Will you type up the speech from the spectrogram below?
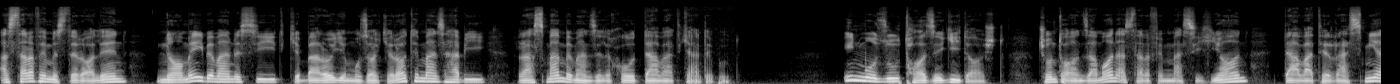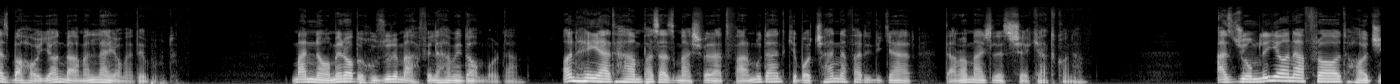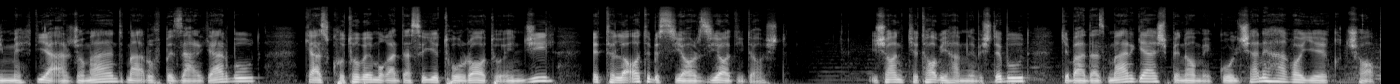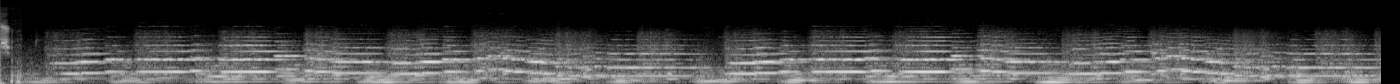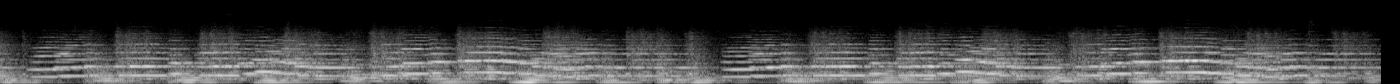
از طرف مستر آلن نامه‌ای به من رسید که برای مذاکرات مذهبی رسما به منزل خود دعوت کرده بود. این موضوع تازگی داشت چون تا آن زمان از طرف مسیحیان دعوت رسمی از بهاییان به عمل نیامده بود. من نامه را به حضور محفل همدان بردم. آن هیئت هم پس از مشورت فرمودند که با چند نفر دیگر در آن مجلس شرکت کنم. از جمله آن افراد حاجی مهدی ارجمند معروف به زرگر بود که از کتب مقدسه تورات و انجیل اطلاعات بسیار زیادی داشت. ایشان کتابی هم نوشته بود که بعد از مرگش به نام گلشن حقایق چاپ شد.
